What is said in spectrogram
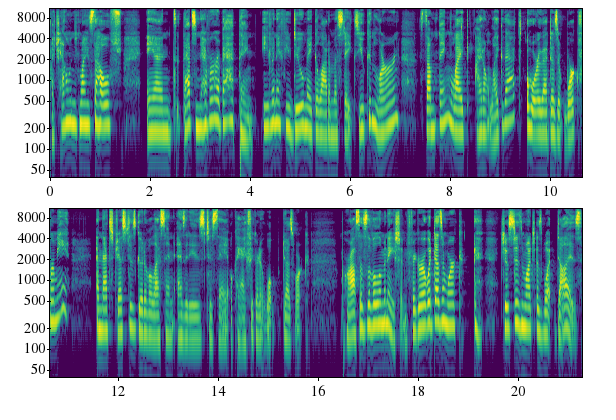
I challenged myself. And that's never a bad thing. Even if you do make a lot of mistakes, you can learn something like, I don't like that, or that doesn't work for me. And that's just as good of a lesson as it is to say, okay, I figured out what does work. Process of elimination, figure out what doesn't work just as much as what does.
